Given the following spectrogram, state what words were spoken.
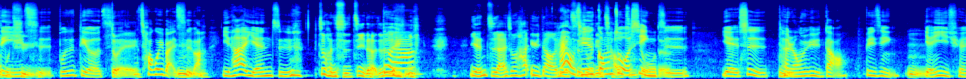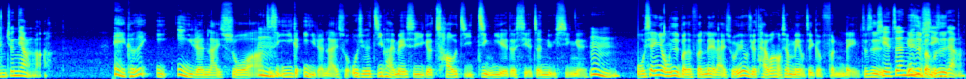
第一次，不是第二次，对。超过一百次吧？嗯以他的颜值，就很实际的，就是 以颜值来说，她遇到还有其实工作性质也是很容易遇到，毕竟嗯，演艺圈就那样嘛。哎、可是以艺人来说啊，嗯。就是以一个艺人来说，我觉得鸡排妹是一个超级敬业的写真女星。哎，嗯，我先用日本的分类来说，因为我觉得台湾好像没有这个分类，就是写真女因为日本不是星这样，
